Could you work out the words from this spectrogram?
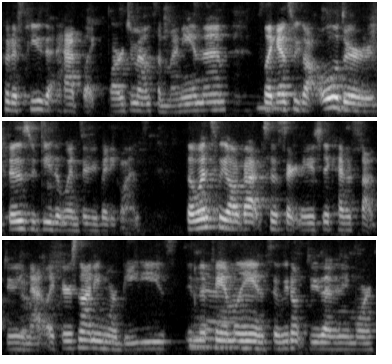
put a few that had like large amounts of money in them. So like as we got older, those would be the ones everybody wants. But once we all got to a certain age, they kind of stopped doing that. Like there's not any more babies in the Yeah. family, and so we don't do that anymore.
